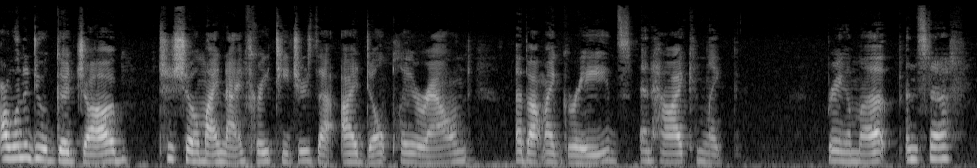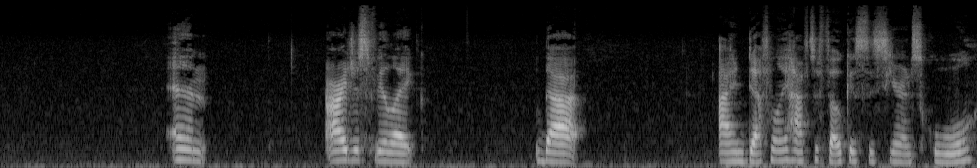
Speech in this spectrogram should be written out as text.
I want to do a good job to show my ninth grade teachers that I don't play around about my grades and how I can like bring them up and stuff. And I just feel like that I definitely have to focus this year in school,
